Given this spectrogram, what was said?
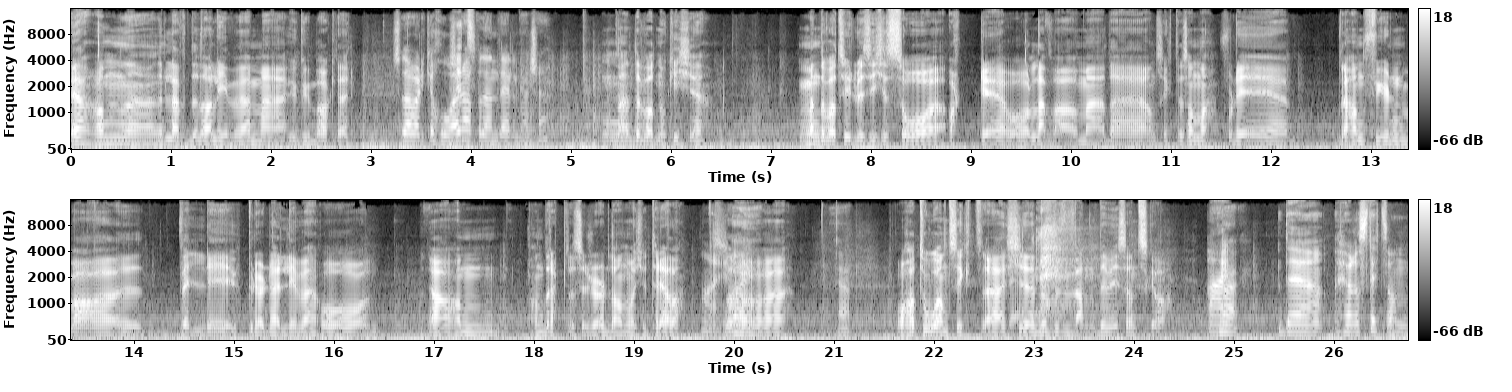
Ja, han eh, levde da livet med hodet bak der. Så da var det ikke hår da, på den delen, kanskje? Nei, det var det nok ikke. Men det var tydeligvis ikke så artig å leve med det ansiktet sånn, da. Fordi eh, han fyren var veldig opprørt hele livet, og ja, han, han drepte seg sjøl da han var 23, da. Nei. Så eh, Ja. å ha to ansikt er ikke nødvendigvis ønsket, da. Nei. Det høres litt sånn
